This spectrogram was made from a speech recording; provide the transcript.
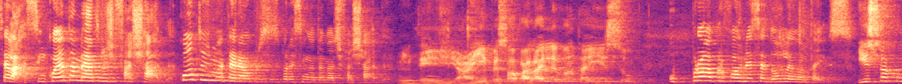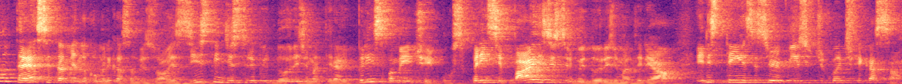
sei lá, 50 metros de fachada. Quanto de material eu preciso para 50 metros de fachada? Entendi. Aí o pessoal vai lá e levanta isso o próprio fornecedor levanta isso. Isso acontece também na comunicação visual. Existem distribuidores de material e principalmente os principais distribuidores de material, eles têm esse serviço de quantificação.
